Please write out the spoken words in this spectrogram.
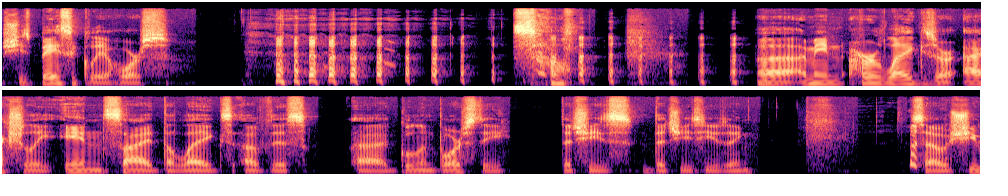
she's basically a horse. so, uh, I mean, her legs are actually inside the legs of this uh, Gullinborsti that she's that she's using. So she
